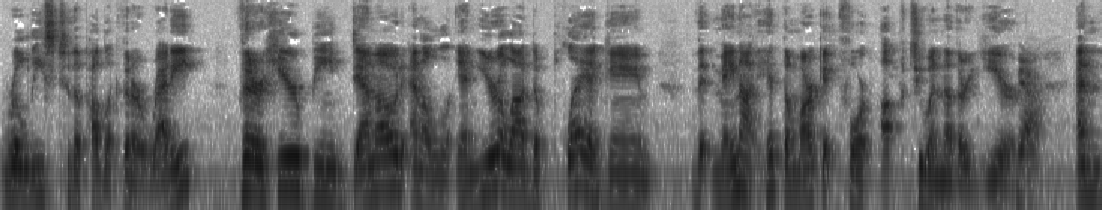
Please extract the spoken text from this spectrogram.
released to the public that are ready that are here being demoed and al- and you're allowed to play a game that may not hit the market for up to another year yeah. and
